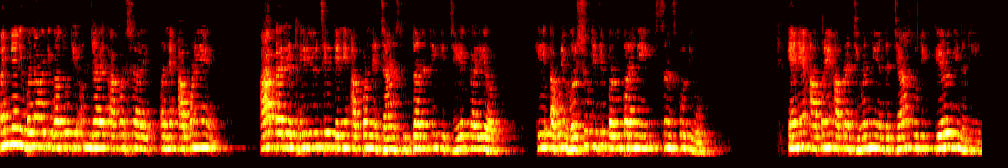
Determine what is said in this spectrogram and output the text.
અન્યની બનાવટી વાતોથી અંજાય આકર્ષાય અને આપણે આ કાર્ય થઈ રહ્યું છે તેની આપણને જાણ સુદ્ધા નથી કે જે કાર્ય કે આપણી વર્ષોથી જે પરંપરાની સંસ્કૃતિઓ, એને આપણે આપણા જીવનની અંદર જ્યાં સુધી કેળવી નથી,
